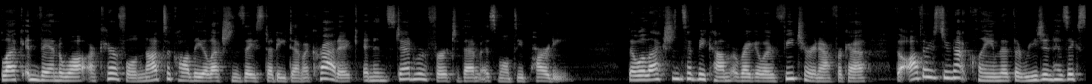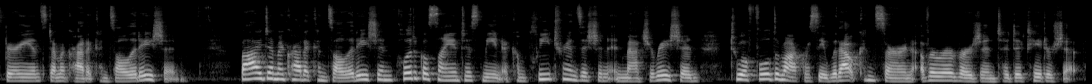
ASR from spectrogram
Bleck and van de Walle are careful not to call the elections they study democratic and instead refer to them as multi party. Though elections have become a regular feature in Africa, the authors do not claim that the region has experienced democratic consolidation. By democratic consolidation, political scientists mean a complete transition and maturation to a full democracy without concern of a reversion to dictatorship.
